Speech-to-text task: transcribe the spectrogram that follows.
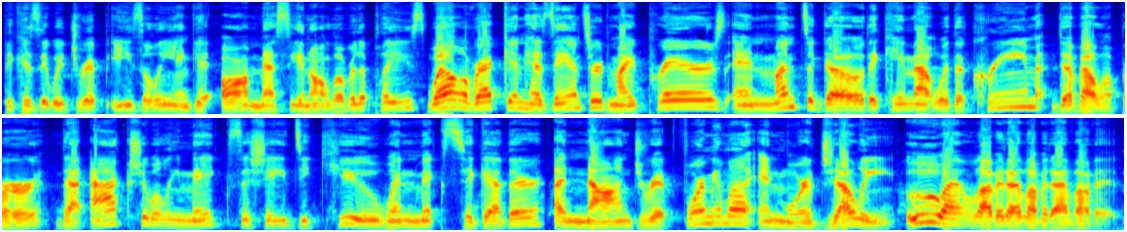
because it would drip easily and get all messy and all over the place. Well, Redken has answered my prayers, and months ago, they came out with a cream developer that actually makes the Shades EQ when mixed together, a non-drip formula, and more jelly. Ooh, I love it, I love it, I love it.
